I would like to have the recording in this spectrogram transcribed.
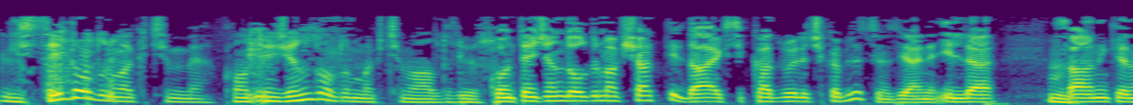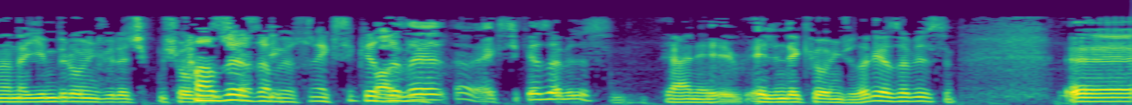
listeyi doldurmak için mi? Kontenjanı doldurmak için mi aldı diyorsun? Kontenjanı doldurmak şart değil. Daha eksik kadroyla çıkabilirsiniz. Yani illa Hı. sahanın kenarına 21 oyuncuyla çıkmış olmanız Fazla yazamıyorsun. Eksik Fazla yazabiliyorsun. evet, eksik yazabilirsin. Yani elindeki oyuncuları yazabilirsin. Ee,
